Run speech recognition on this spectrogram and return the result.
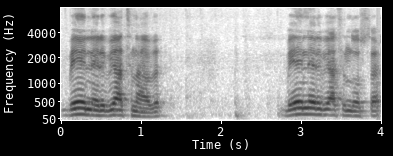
Beğenileri bir atın abi. Beğenileri bir atın dostlar.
